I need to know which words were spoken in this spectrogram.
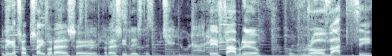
Det ligger top 3 på deres, øh, på deres hitliste. Det er Fabio Rovazzi.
